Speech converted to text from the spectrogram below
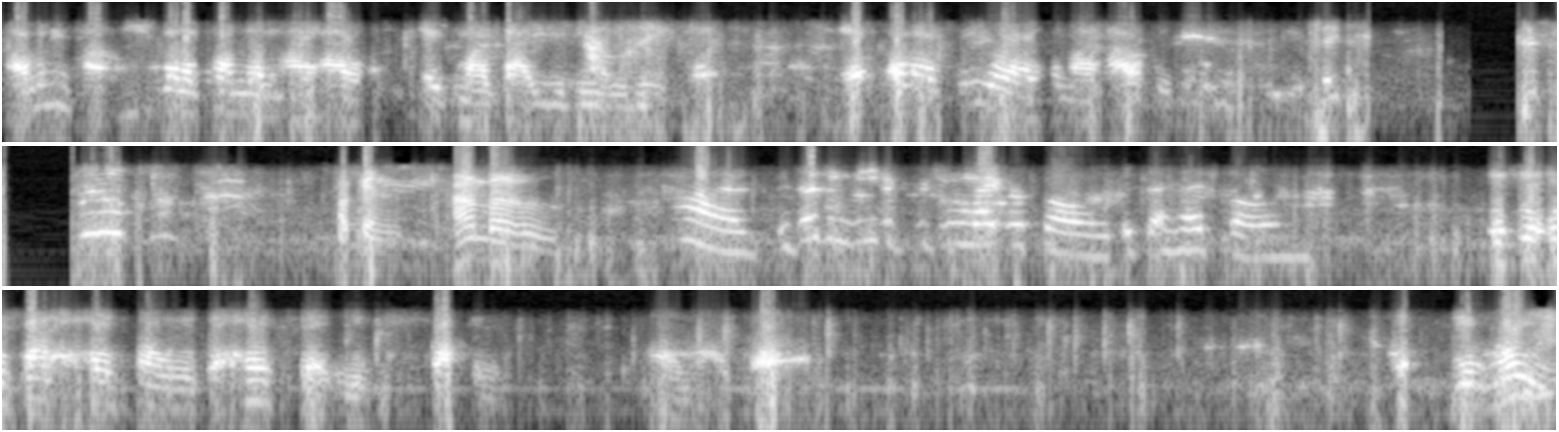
How many times are you going to come to my house and take my car you do with this? When I see your ass in my house, it's Little fucking combo. God, it doesn't need a freaking microphone. It's a headphone. It's, a, it's not a headphone, it's a headset, you fucking... Oh my god. It moves.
